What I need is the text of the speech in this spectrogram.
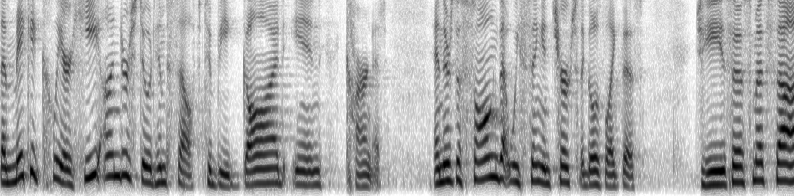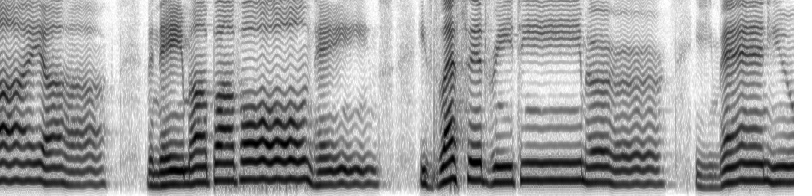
that make it clear he understood himself to be God incarnate. And there's a song that we sing in church that goes like this Jesus Messiah, the name above all names. He's blessed Redeemer, Emmanuel.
